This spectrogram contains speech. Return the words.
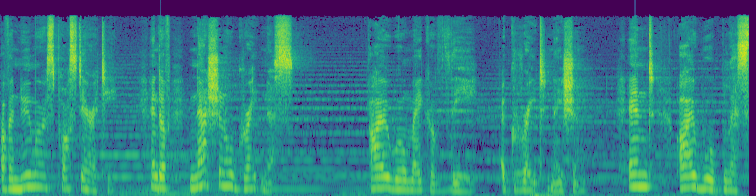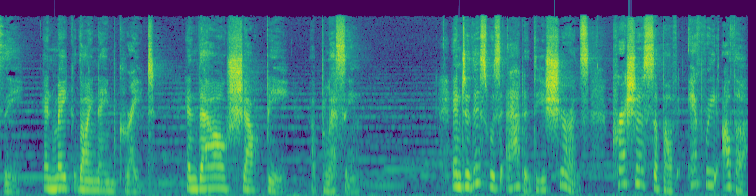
of a numerous posterity, and of national greatness. I will make of thee a great nation, and I will bless thee, and make thy name great, and thou shalt be a blessing. And to this was added the assurance, precious above every other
